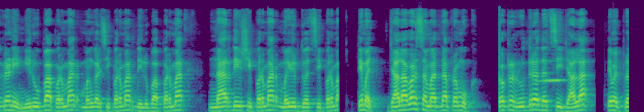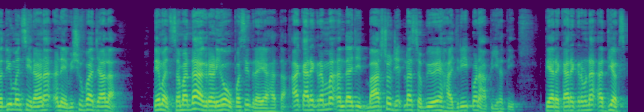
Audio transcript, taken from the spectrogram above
અગ્રણી નીરુભા પરમાર, મંગળસિંહ પરમાર, દિલુભા પરમાર નારદેવસિંહ પરમાર, મયુરધ્વજસિંહ પરમાર તેમજ ઝાલાવાડ સમાજના પ્રમુખ ડોક્ટર રુદ્રદત્તસિંહ ઝાલા તેમજ પ્રદ્યુમનસિંહ રાણા અને વિશુભા ઝાલા તેમજ સમાજના અગ્રણીઓ ઉપસ્થિત રહ્યા હતા. આ કાર્યક્રમમાં અંદાજિત બારસો જેટલા સભ્યોએ હાજરી પણ આપી હતી. ત્યારે કાર્યક્રમના અધ્યક્ષ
